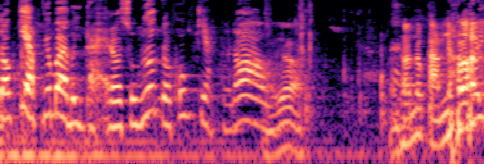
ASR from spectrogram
Nó kẹp như bà mình thả nó xuống nước nó không kẹp nữa đâu chưa cẩn thận nó cắn nhau đấy.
